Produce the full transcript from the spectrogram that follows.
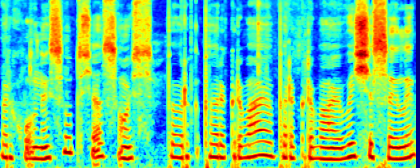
Верховний суд. Зараз ось перек- перекриваю, перекриваю. Вищі сили,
